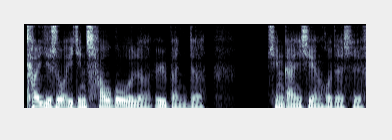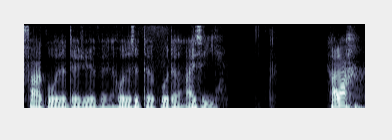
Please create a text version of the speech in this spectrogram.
可以说已经超过了日本的新干线，或者是法国的 TGV，或者是德国的 ICE。好了，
